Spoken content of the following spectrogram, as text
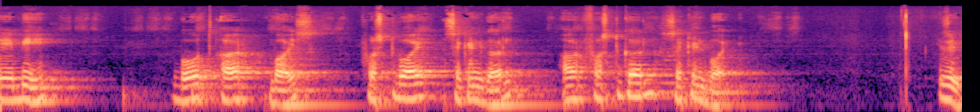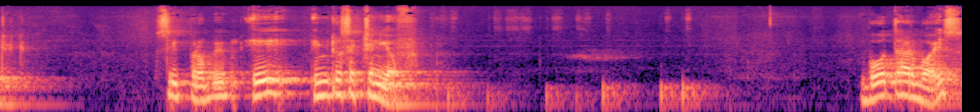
may be both are boys first boy second girl or first girl second boy isn't it see probable a intersection f both are boys.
